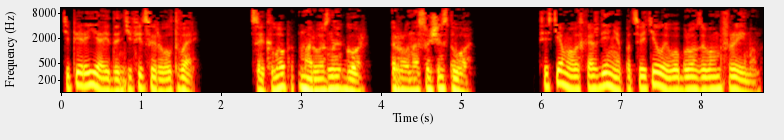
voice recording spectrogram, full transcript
Теперь я идентифицировал тварь. Циклоп Морозных гор. Руна-существо. Система восхождения подсветила его бронзовым фреймом.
